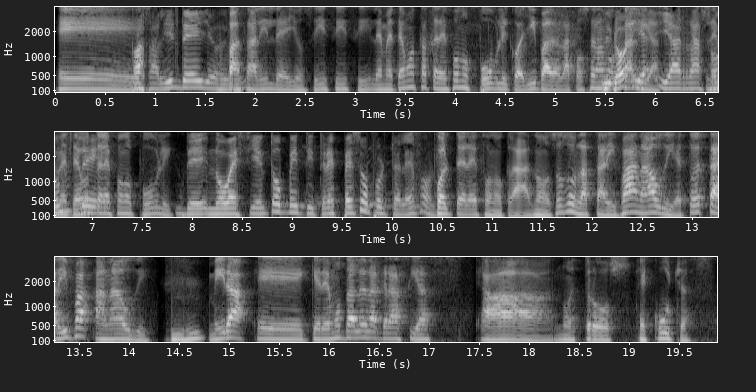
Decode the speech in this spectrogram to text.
Eh, Para salir de ellos. para salir de ellos, sí, sí, sí. Le metemos hasta teléfonos públicos allí para la cosa de la no, y a- y a razón Le metemos de- teléfonos públicos. De 923 pesos por teléfono. Por teléfono, claro. No, esos son las tarifas Anaudi. Esto es tarifa Anaudi. Ujú. Mira, eh, queremos darle las gracias a nuestros escuchas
